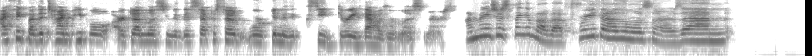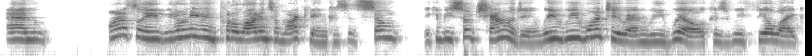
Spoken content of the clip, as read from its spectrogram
I think by the time people are done listening to this episode, we're going to exceed 3,000 listeners. I mean, just think about that 3,000 listeners. And and honestly, we don't even put a lot into marketing because it's so it can be so challenging. We we want to and we will because we feel like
